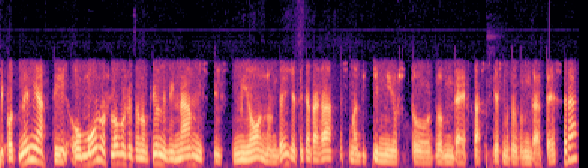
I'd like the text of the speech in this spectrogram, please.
Υπό την έννοια αυτή, ο μόνος λόγος για τον οποίο οι δυνάμεις της μειώνονται, γιατί καταγράφεται σημαντική μείωση το 1977 σε σχέση με το 1974,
